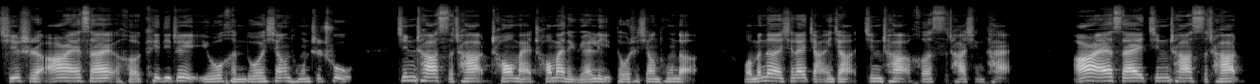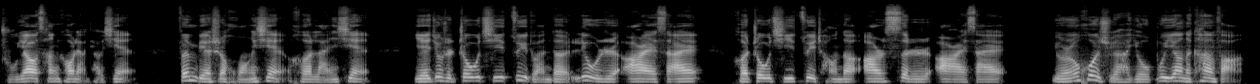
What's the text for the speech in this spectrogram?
其实 RSI 和 KDJ 有很多相同之处，金叉死叉、超买超卖的原理都是相通的。我们呢先来讲一讲金叉和死叉形态。RSI 金叉死叉主要参考两条线，分别是黄线和蓝线，也就是周期最短的六日 RSI 和周期最长的二十四日 RSI。有人或许啊有不一样的看法，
